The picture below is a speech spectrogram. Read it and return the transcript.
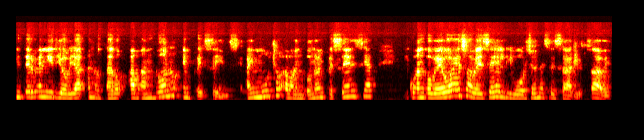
intervenir, yo había anotado abandono en presencia. Hay mucho abandono en presencia y cuando veo eso, a veces el divorcio es necesario, ¿sabes?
